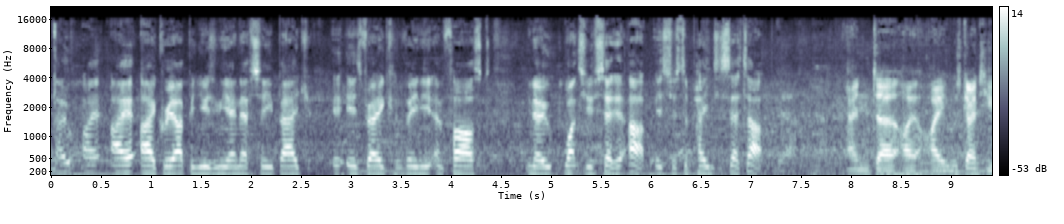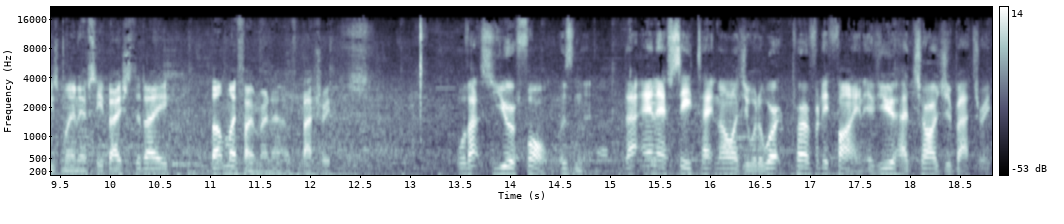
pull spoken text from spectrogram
No, I, I, I, agree. I've been using the NFC badge. It is very convenient and fast. You know, once you've set it up, it's just a pain to set up. Yeah. yeah. And uh, I, I was going to use my NFC badge today, but my phone ran out of battery. Well, that's your fault, isn't it? That NFC technology would have worked perfectly fine if you had charged your battery.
